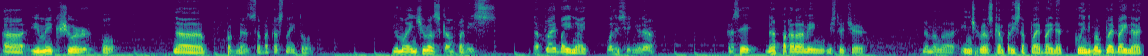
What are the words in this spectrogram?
uh, you make sure po na pag nasa batas na ito, yung mga insurance companies na fly-by-night, walisin nyo na. Kasi napakaraming, Mr. Chair, na mga insurance companies na fly-by-night. Kung hindi man fly-by-night,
